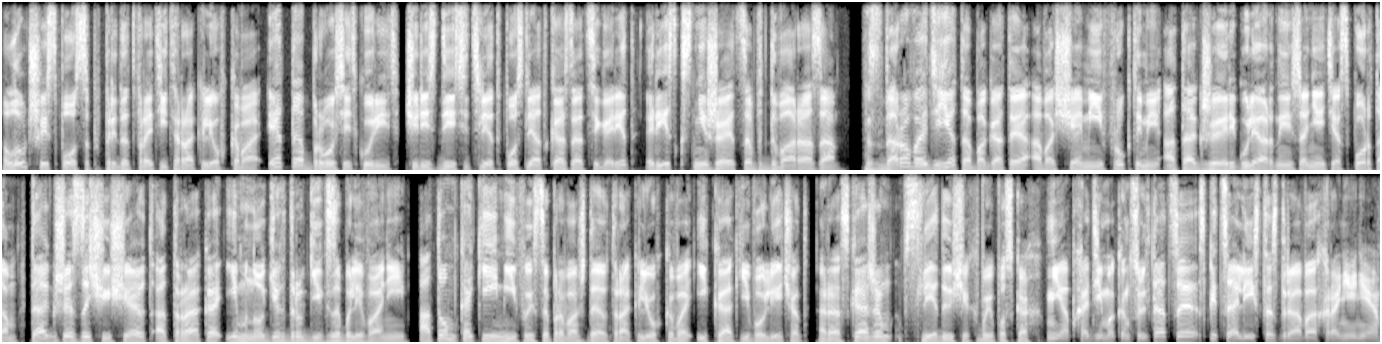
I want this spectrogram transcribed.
Лучший способ предотвратить рак легкого – это бросить курить. Через 10 лет после отказа от сигарет риск снижается в два раза. Здоровая диета, богатая овощами и фруктами, а также регулярные занятия спортом, также защищают от рака и многих других заболеваний. О том, какие мифы сопровождают рак легкого и как его лечат, расскажем в следующих выпусках. Необходима консультация специалиста здравоохранения.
